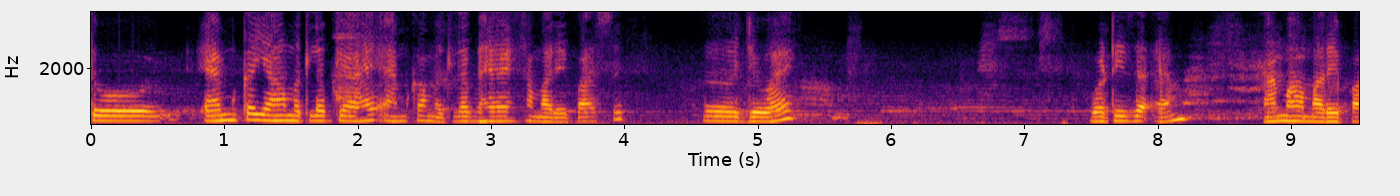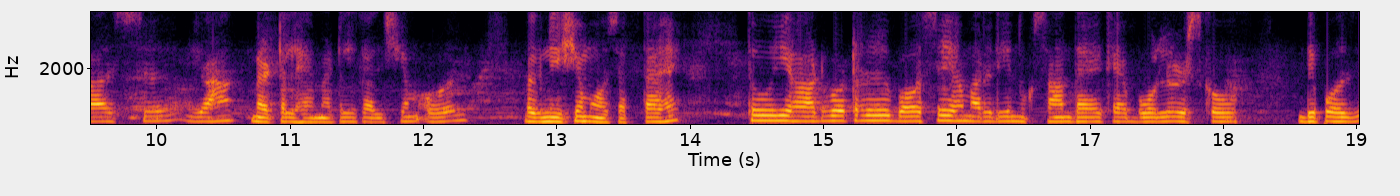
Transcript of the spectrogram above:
तो एम का यहाँ मतलब क्या है? एम का मतलब है हमारे पास जो है व्हाट इज़ एम एम हमारे पास यहाँ मेटल है मेटल कैल्शियम और मैग्नीशियम हो सकता है। तो ये हार्ड वाटर बहुत से हमारे लिए नुकसानदायक है बॉलर्स को डिपोज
